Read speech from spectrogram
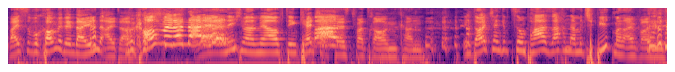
weißt du, wo kommen wir denn da hin, Alter? Wo kommen wir denn da Wenn man nicht mal mehr auf den Ketchup-Test vertrauen kann. In Deutschland gibt es so ein paar Sachen, damit spielt man einfach nicht.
